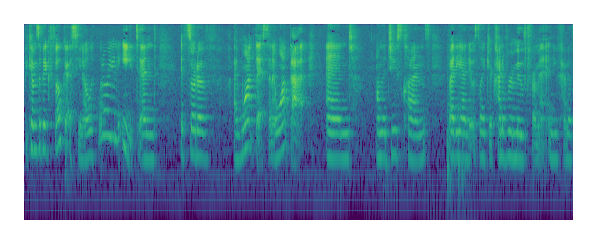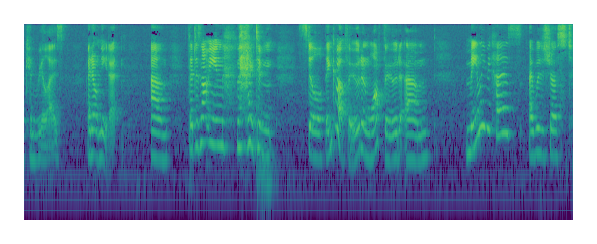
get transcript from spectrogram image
becomes a big focus, you know, like what are we going to eat? And it's sort of I want this and I want that. And on the juice cleanse, by the end, it was like you're kind of removed from it and you kind of can realize I don't need it. Um, that does not mean that I didn't still think about food and want food, um, mainly because I was just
